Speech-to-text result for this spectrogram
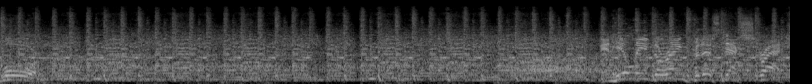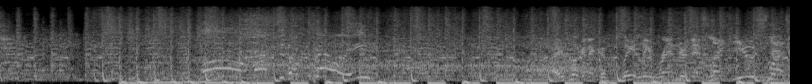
Crashing to the floor. And he'll leave the ring for this next stretch. Oh, not to the belly. He's looking to completely render this leg useless.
